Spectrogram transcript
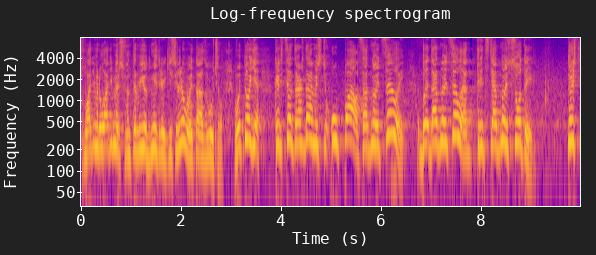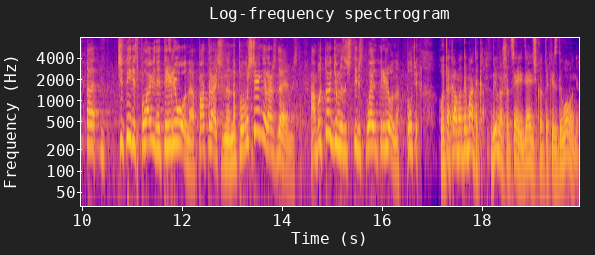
Владимир Владимирович в интервью Дмитрию Киселеву это озвучил, в итоге коэффициент рождаемости упал с 1, до, до 1,31 то есть э, 4,5 триллиона потрачено на повышение рождаемости, а в итоге мы за 4,5 триллиона получили... Отака математика. Дивно, що цей дядечко такий здивований.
